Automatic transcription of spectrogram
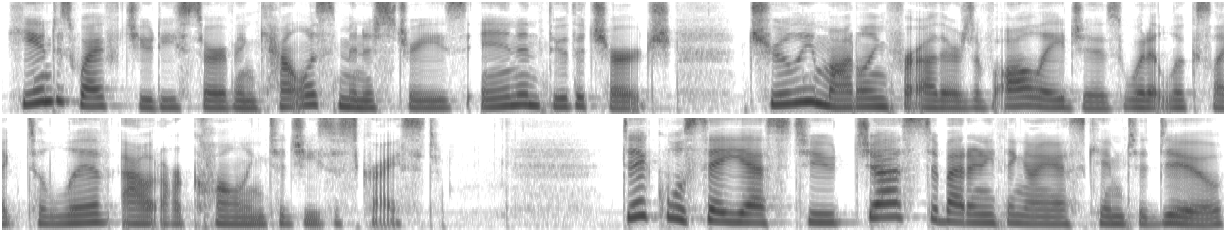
He and his wife Judy serve in countless ministries in and through the church, truly modeling for others of all ages what it looks like to live out our calling to Jesus Christ. Dick will say yes to just about anything I ask him to do,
